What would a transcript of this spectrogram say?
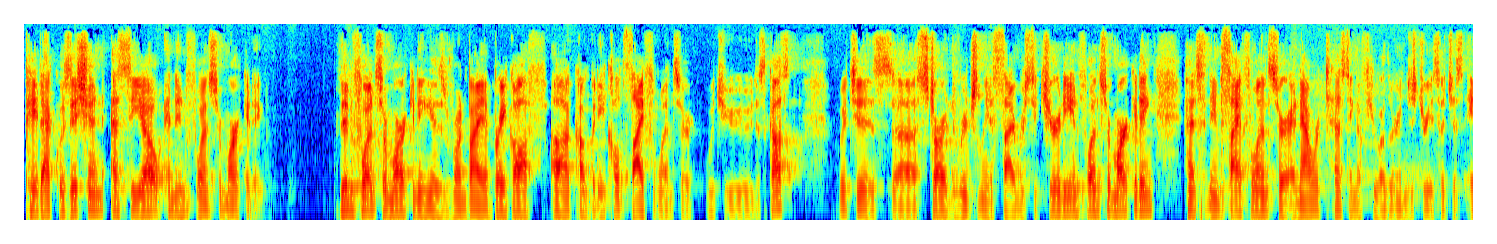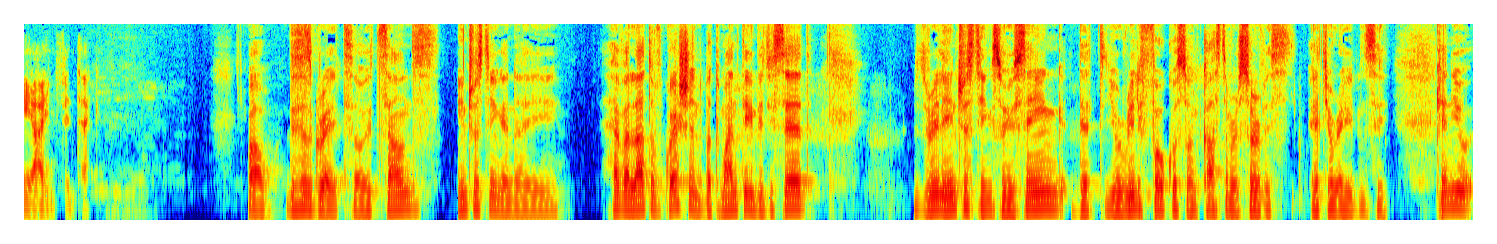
paid acquisition, SEO, and influencer marketing. The influencer marketing is run by a breakoff uh, company called Cyfluencer, which you discussed, which is uh, started originally as cybersecurity influencer marketing, hence the name Cyfluencer. And now we're testing a few other industries such as AI and fintech. Wow, this is great. So, it sounds interesting, and I have a lot of questions. But one thing that you said is really interesting. So, you're saying that you're really focused on customer service at your agency. Can you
